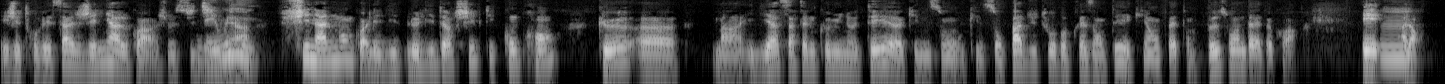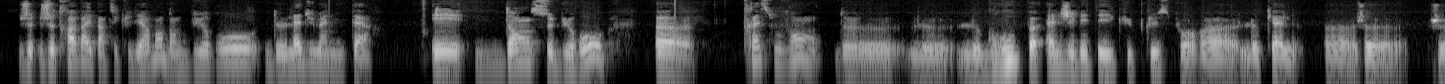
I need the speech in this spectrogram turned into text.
Et j'ai trouvé ça génial, quoi. Je me suis dit, mais, finalement, quoi, le leadership qui comprend que ben, il y a certaines communautés euh, qui ne sont qui ne sont pas du tout représentées et qui en fait ont besoin d'aide quoi. Et mm. alors, je, je, travaille particulièrement dans le bureau de l'aide humanitaire et dans ce bureau, euh, très souvent de, le, le, groupe LGBTIQ+ pour euh, lequel euh, je, je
